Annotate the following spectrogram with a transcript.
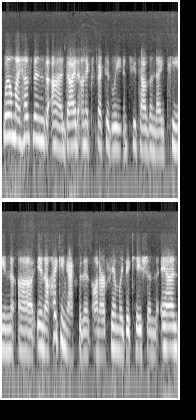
Well, my husband uh, died unexpectedly in 2019 uh, in a hiking accident on our family vacation. And,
